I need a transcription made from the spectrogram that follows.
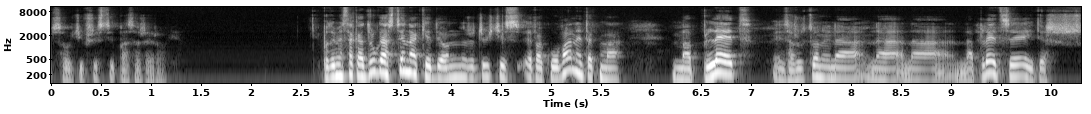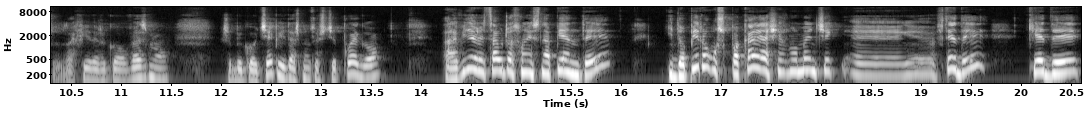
są ci wszyscy pasażerowie. Potem jest taka druga scena, kiedy on rzeczywiście jest ewakuowany, tak ma, ma pled zarzucony na, na, na, na plecy i też za chwilę też go wezmą, żeby go ocieplić, dać mu coś ciepłego, ale widać, że cały czas on jest napięty i dopiero uspokaja się w momencie e, wtedy, kiedy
